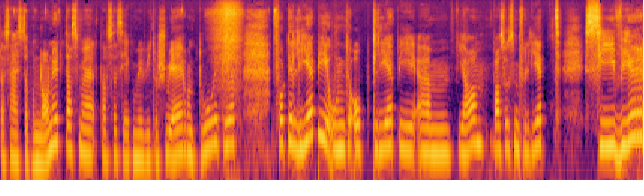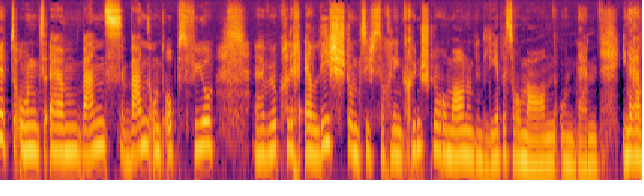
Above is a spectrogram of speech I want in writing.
Das heißt aber noch nicht, dass, man, dass es irgendwie wieder schwer und traurig wird. Von der Liebe und ob die Liebe, ähm, ja, was aus dem verliebt sie wird und ähm, wenn's, wann und ob es für äh, wirklich erlischt. Und es ist so ein, ein Künstlerroman und ein Liebesroman und ähm, in einer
